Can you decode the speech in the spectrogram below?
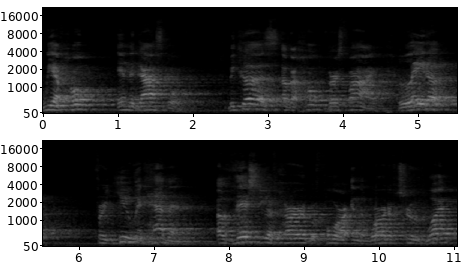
We have hope in the gospel because of the hope, verse 5, laid up for you in heaven. Of this you have heard before in the word of truth. What?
